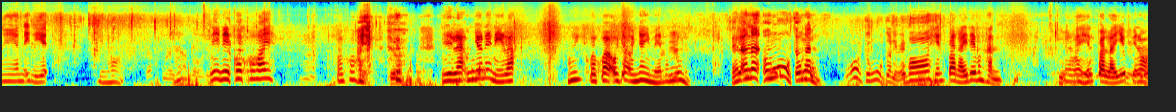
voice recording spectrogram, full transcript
นี่อันอีหลีพี่น้องนี่นี่ค่อยค่อยค่อยค่อยๆนี่ละมันอยู่ในนี่ละอุ้ยค่อยค่อยๆเอาเยอะเอาใหญ่แม่ลงรุ่นใส่แล้วนะโอ้งูตัวนั้นโอ้ตัวงูตัวนี้ไหมบอเห็นปลาไหลได้บางหันแม่น้องไอ้เห็นปลาไหลอยู่พี่น้อง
